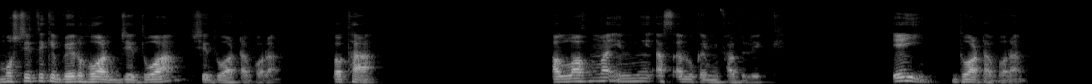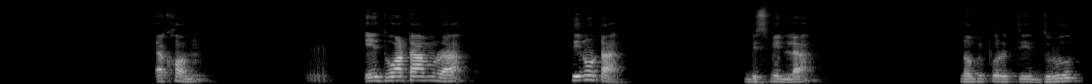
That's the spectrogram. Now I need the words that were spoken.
মসজিদ থেকে বের হওয়ার যে দোয়া, সে দোয়াটা পড়া। তথা আল্লাহমা ইন্নি আস আলুকামি ফাদুলিক। এই দোয়াটা পড়া। এখন, এই দোয়াটা আমরা তিনোটা বিসমিল্লা, নবী প্রতি দ্রুত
